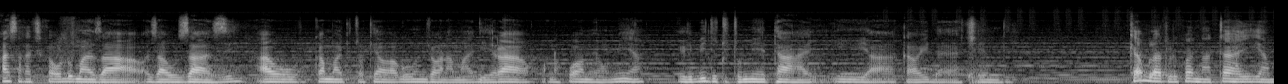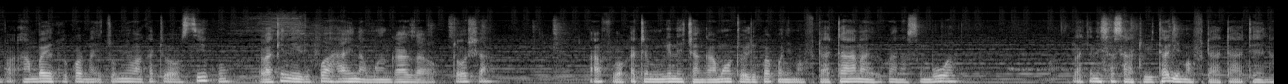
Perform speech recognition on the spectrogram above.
hasa katika huduma za, za uzazi au kama akitokea wagonjwa na majeraha wanakuwa wameumia, ilibidi tutumie taa hii ya kawaida ya chendi. Kabla tulikuwa na taa hii ambayo tulikuwa tunaitumia wakati wa usiku, lakini ilikuwa haina mwangaza wa kutosha. Alafu wakati mwingine changamoto ilikuwa kwenye mafuta taa na ilikuwa nasumbua, lakini sasa hatuhitaji mafuta ya taa tena.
